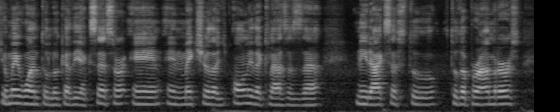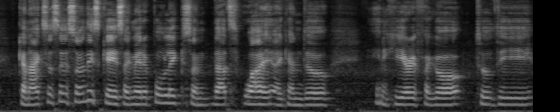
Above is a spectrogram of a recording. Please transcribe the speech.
you may want to look at the accessor and, and make sure that only the classes that need access to, to the parameters can access it. So in this case, I made it public, so that's why I can do in here if I go to the,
